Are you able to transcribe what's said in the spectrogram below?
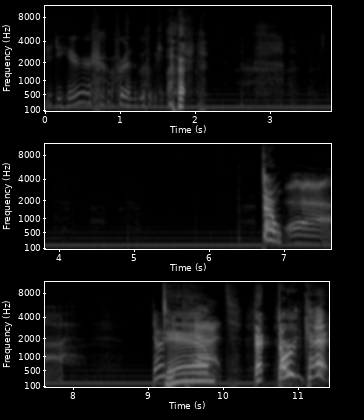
Did you hear or in the movie? Don't ah. Darn Damn. cat. that darn cat,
